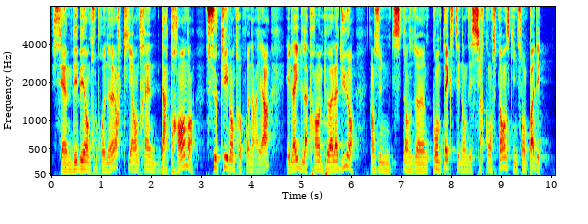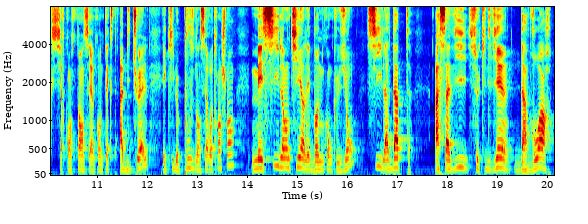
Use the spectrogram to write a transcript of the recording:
c'est un bébé entrepreneur qui est en train d'apprendre ce qu'est l'entrepreneuriat. Et là, il l'apprend un peu à la dure, dans, une, dans un contexte et dans des circonstances qui ne sont pas des circonstances et un contexte habituel et qui le poussent dans ses retranchements. Mais s'il en tire les bonnes conclusions, s'il adapte à sa vie ce qu'il vient d'avoir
